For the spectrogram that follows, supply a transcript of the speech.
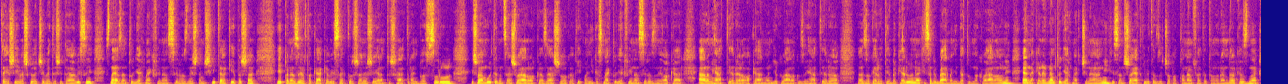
teljes éves költségvetését elviszi, ezt nehezen tudják megfinanszírozni, és nem is hitelképesek. Éppen ezért a KKV szektor sajnos jelentős hátrányba szorul, és olyan multinacionális vállalkozások, akik mondjuk ezt meg tudják finanszírozni, akár állami háttérrel, akár mondjuk vállalkozói háttérrel, azok előtérbe kerülnek, hiszen ők bármennyit be tudnak vállalni. Ennek ellenére nem tudják megcsinálni, hiszen a saját kivitelező csapattal nem feltétlenül rendelkeznek,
